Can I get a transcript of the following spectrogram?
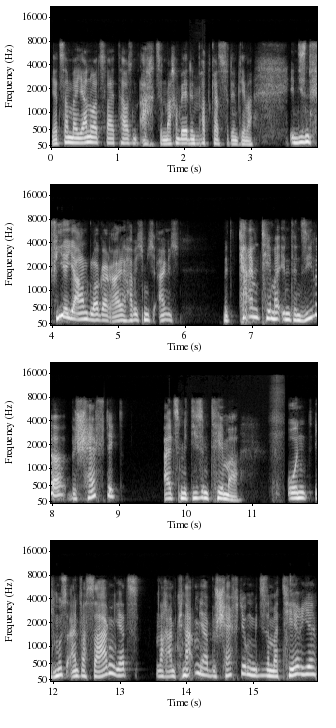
Jetzt haben wir Januar 2018, machen wir den mhm. Podcast zu dem Thema. In diesen vier Jahren Bloggerei habe ich mich eigentlich mit keinem Thema intensiver beschäftigt als mit diesem Thema. Und ich muss einfach sagen, jetzt nach einem knappen Jahr Beschäftigung mit dieser Materie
